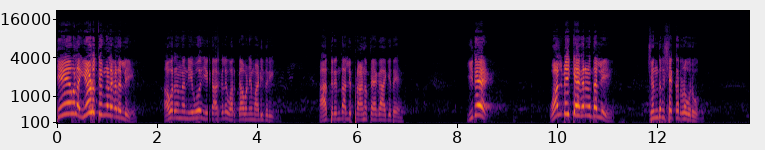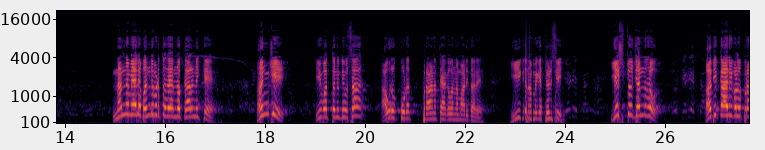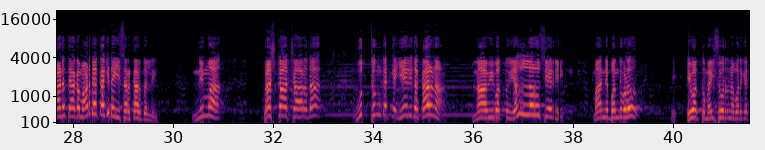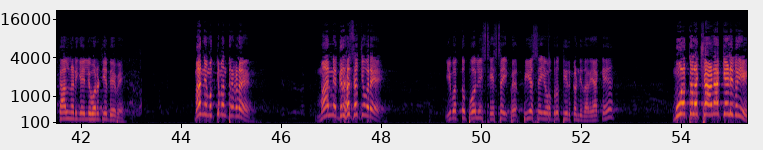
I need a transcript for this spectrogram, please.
ಕೇವಲ ಏಳು ತಿಂಗಳುಗಳಲ್ಲಿ ಅವರನ್ನು ನೀವು ಈಗಾಗಲೇ ವರ್ಗಾವಣೆ ಮಾಡಿದ್ರಿ. ಆದ್ರಿಂದ ಅಲ್ಲಿ ಪ್ರಾಣತ್ಯಾಗ ಆಗಿದೆ. ಇದೇ ವಾಲ್ಮೀಕಿ ಹಗರಣದಲ್ಲಿ ಚಂದ್ರಶೇಖರ್ ರವರು ನನ್ನ ಮೇಲೆ ಬಂದು ಬಿಡ್ತದೆ ಅನ್ನೋ ಕಾರಣಕ್ಕೆ ಅಂಜಿ ಇವತ್ತಿನ ದಿವಸ ಅವರು ಕೂಡ ಪ್ರಾಣ ತ್ಯಾಗವನ್ನು ಮಾಡಿದ್ದಾರೆ. ಈಗ ನಮಗೆ ತಿಳಿಸಿ, ಎಷ್ಟು ಜನರು ಅಧಿಕಾರಿಗಳು ಪ್ರಾಣ ತ್ಯಾಗ ಮಾಡಬೇಕಾಗಿದೆ ಈ ಸರ್ಕಾರದಲ್ಲಿ? ನಿಮ್ಮ ಭ್ರಷ್ಟಾಚಾರದ ಉತ್ತುಂಗಕ್ಕೆ ಏರಿದ ಕಾರಣ ನಾವಿವತ್ತು ಎಲ್ಲರೂ ಸೇರಿ ಮಾನ್ಯ ಬಂಧುಗಳು, ಇವತ್ತು ಮೈಸೂರಿನವರೆಗೆ ಕಾಲ್ನಡಿಗೆಯಲ್ಲಿ ಹೊರಟಿದ್ದೇವೆ. ಮಾನ್ಯ ಮುಖ್ಯಮಂತ್ರಿಗಳೇ, ಮಾನ್ಯ ಗೃಹ ಸಚಿವರೇ, ಇವತ್ತು police S I, P S I ಒಬ್ರು ತೀರ್ಕೊಂಡಿದ್ದಾರೆ. ಯಾಕೆ? ಮೂವತ್ತು ಲಕ್ಷ ಹಣ ಕೇಳಿದ್ರಿ.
